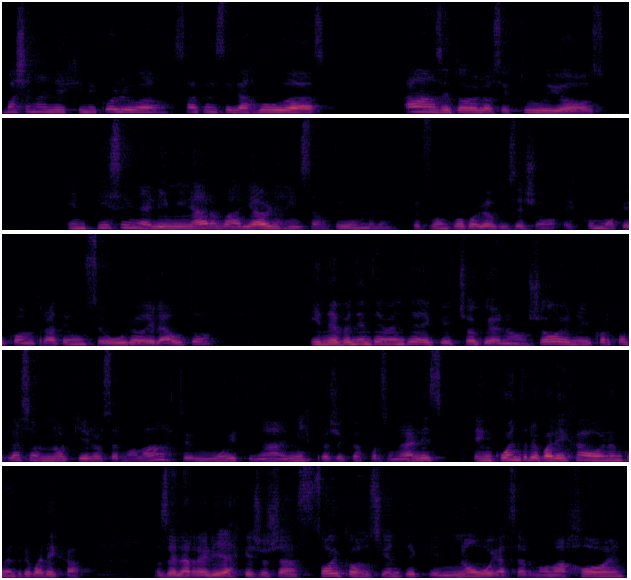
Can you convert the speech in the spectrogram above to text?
vayan al ginecóloga, sáquense las dudas, háganse todos los estudios, empiecen a eliminar variables de incertidumbre, que fue un poco lo que hice yo. Es como que contraté un seguro del auto independientemente de que choque o no. Yo en el corto plazo no quiero ser mamá, estoy muy destinada en mis proyectos personales, encuentre pareja o no encuentre pareja. O sea, la realidad es que yo ya soy consciente que no voy a ser mamá joven,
